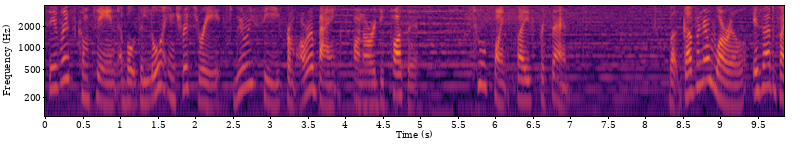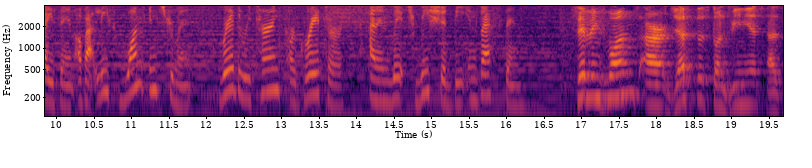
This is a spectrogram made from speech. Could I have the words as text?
Savers complain about the low interest rates we receive from our banks on our deposits, 2.5%. But Governor Worrell is advising of at least one instrument where the returns are greater and in which we should be investing. Savings bonds are just as convenient as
